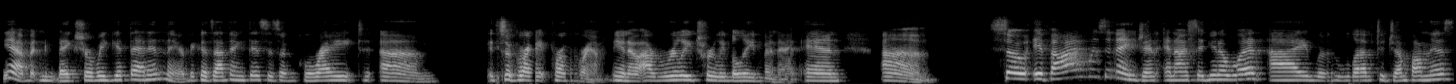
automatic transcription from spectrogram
yeah, but make sure we get that in there because I think this is a great um it's a great program. You know, I really truly believe in it. And um, so if I was an agent and I said, you know what, I would love to jump on this.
